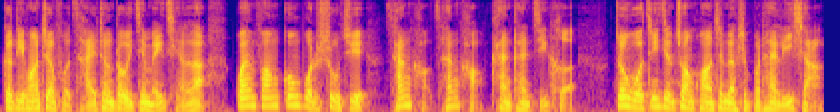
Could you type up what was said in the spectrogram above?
各地方政府财政都已经没钱了，官方公布的数据参考参考看看即可。中国经济的状况真的是不太理想。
